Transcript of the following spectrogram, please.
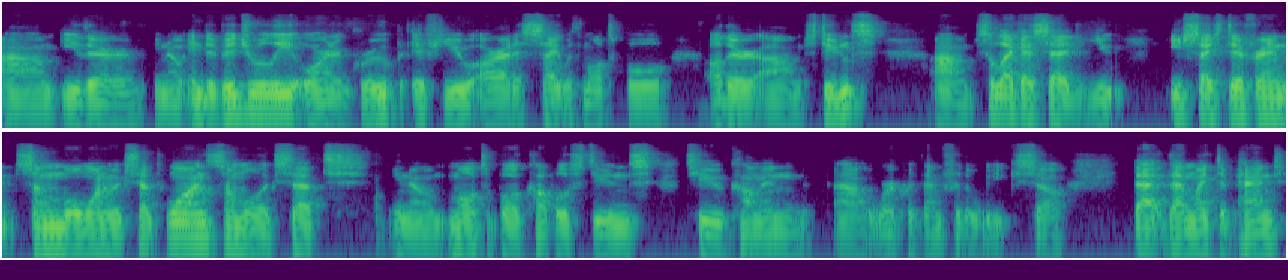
um, either you know individually or in a group if you are at a site with multiple other um, students. Um, so like I said, you each site's different. Some will want to accept one, some will accept, you know, multiple, a couple of students to come and uh, work with them for the week. So that, that might depend.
